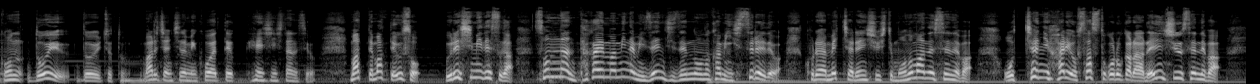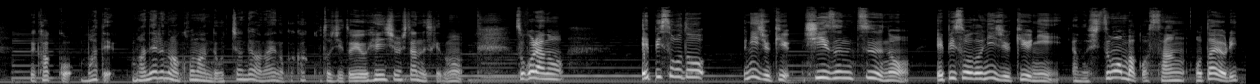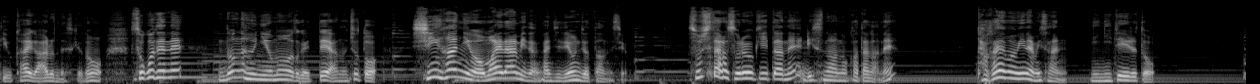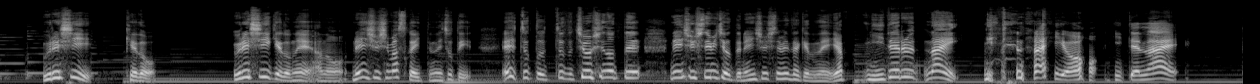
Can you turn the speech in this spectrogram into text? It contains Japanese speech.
こん、どういう、どういう、ちょっと、まるちゃんちなみにこうやって返信したんですよ。待って待って、嘘。嬉しみですが、そんなん高山みなみ全知全能の神に失礼では。これはめっちゃ練習してモノマネせねば。おっちゃんに針を刺すところから練習せねば。で、かっこ、待て、真似るのはコナンでおっちゃんではないのか、かっこ閉じという返信をしたんですけども、そこであの、エピソード29、シーズン2のエピソード29に、あの、質問箱3お便りっていう回があるんですけど、そこでね、どんな風に読もうとか言って、あの、ちょっと、真犯人はお前だみたいな感じで読んじゃったんですよ。そしたらそれを聞いたね、リスナーの方がね、高山みなみさんに似ていると。嬉しいけど、嬉しいけどね、あの、練習しますか言ってね、ちょっと、え、ちょっと、ちょっと調子乗って練習してみちゃうって練習してみたけどね、や似てる、ない。似てないよ。似てない。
